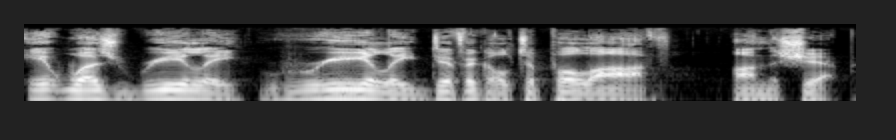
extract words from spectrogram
it was really, really difficult to pull off on the ship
